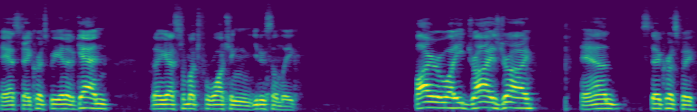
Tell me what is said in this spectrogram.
And stay crispy. And again, thank you guys so much for watching Unison League. Bye everybody. Dry is dry. And stay crispy.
